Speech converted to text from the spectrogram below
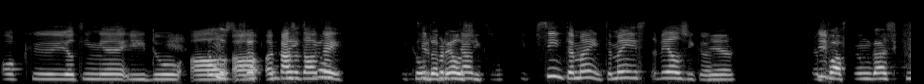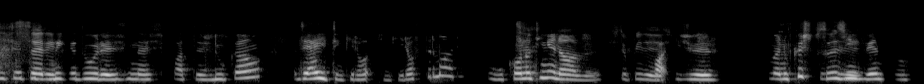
ou que ele tinha ido ao, te à casa de alguém. Aquele da. Bélgica. Tipo, sim, também, também esse da Bélgica. Yeah. Tipo, Epá, foi um gajo que meteu tipo, ligaduras nas patas do cão a dizer, ai, tenho que ir ao, tenho que ir ao veterinário. O cão não tinha nada. Estupidez. Pá, juro. Mano, o que as pessoas inventam.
